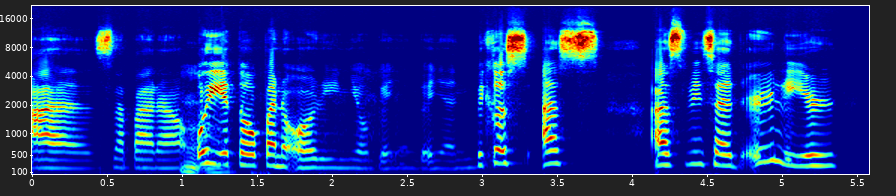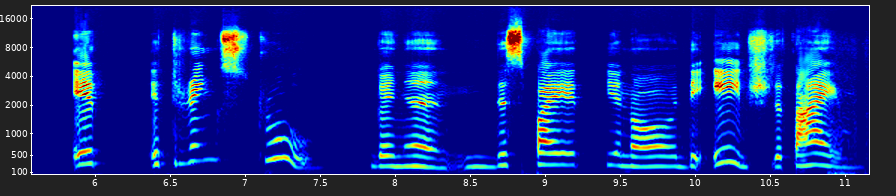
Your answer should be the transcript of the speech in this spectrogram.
as na parang, uy, ito panoorin nyo, ganyan, ganyan. Because as as we said earlier, it it rings true. Ganyan. Despite, you know, the age, the time.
